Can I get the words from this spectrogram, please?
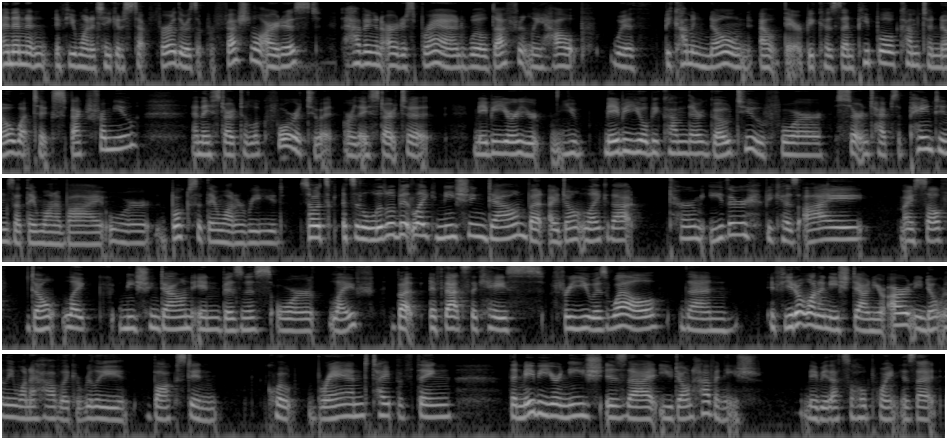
And then if you want to take it a step further as a professional artist, having an artist brand will definitely help with becoming known out there because then people come to know what to expect from you and they start to look forward to it or they start to maybe you're your you maybe you'll become their go-to for certain types of paintings that they want to buy or books that they want to read. So it's it's a little bit like niching down, but I don't like that term either because I myself don't like niching down in business or life. But if that's the case for you as well, then if you don't want to niche down your art and you don't really want to have like a really boxed in quote brand type of thing, then maybe your niche is that you don't have a niche. Maybe that's the whole point is that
